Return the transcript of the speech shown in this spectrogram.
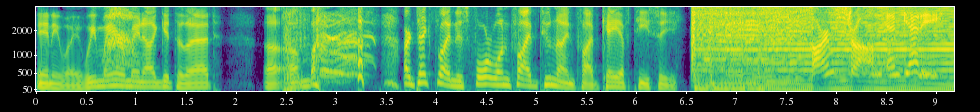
Anyway, we may or may not get to that. Uh, um, our text line is 415 295 KFTC. Armstrong and Getty.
